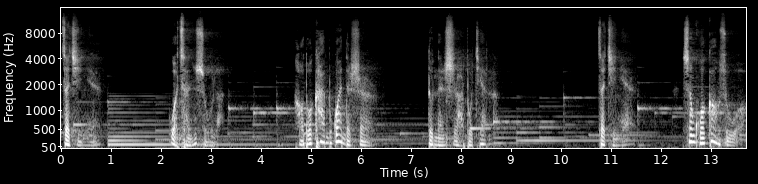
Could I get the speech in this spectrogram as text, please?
这几年，我成熟了，好多看不惯的事儿都能视而不见了。这几年，生活告诉我，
